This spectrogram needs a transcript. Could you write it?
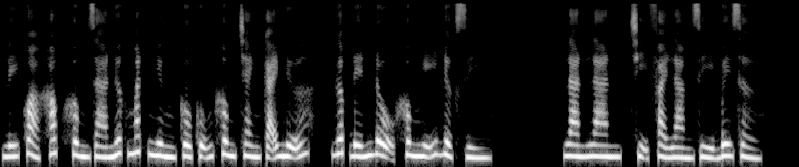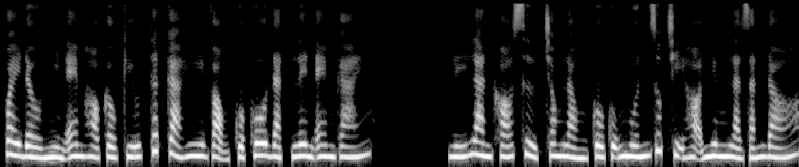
Lý quả khóc không ra nước mắt nhưng cô cũng không tranh cãi nữa, gấp đến độ không nghĩ được gì. Lan Lan, chị phải làm gì bây giờ? Quay đầu nhìn em họ cầu cứu tất cả hy vọng của cô đặt lên em gái. Lý Lan khó xử trong lòng cô cũng muốn giúp chị họ nhưng là rắn đó,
